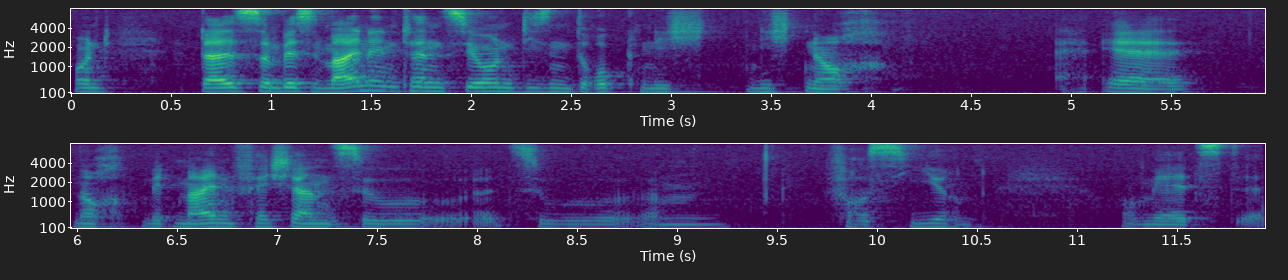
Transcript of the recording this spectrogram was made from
Und da ist so ein bisschen meine Intention, diesen Druck nicht, nicht noch, äh, noch mit meinen Fächern zu, zu ähm, forcieren, um jetzt äh,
